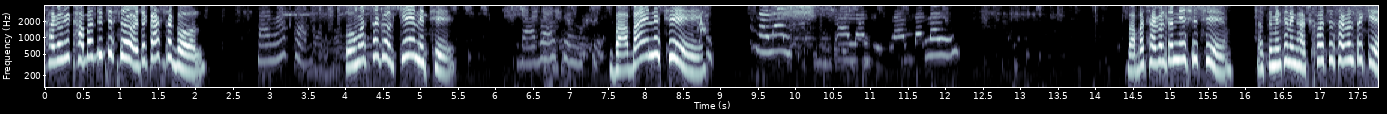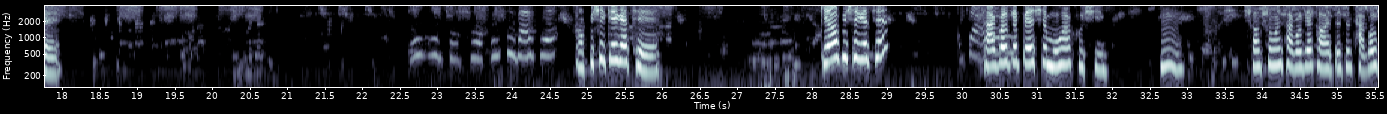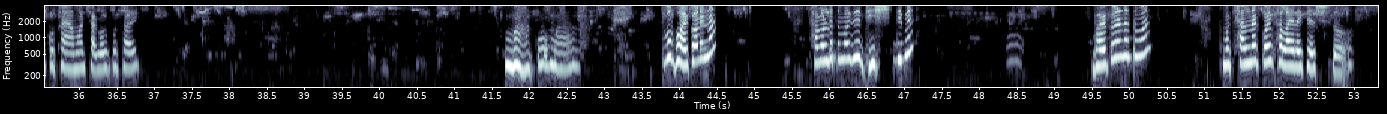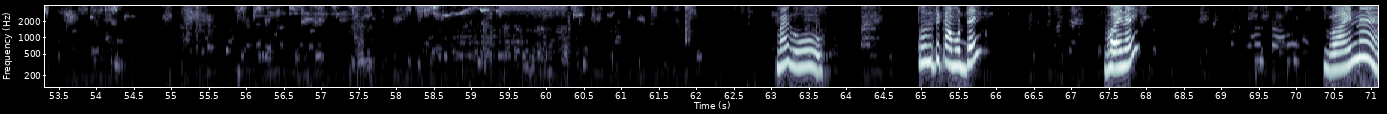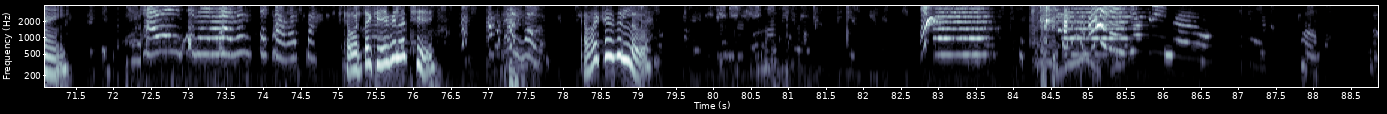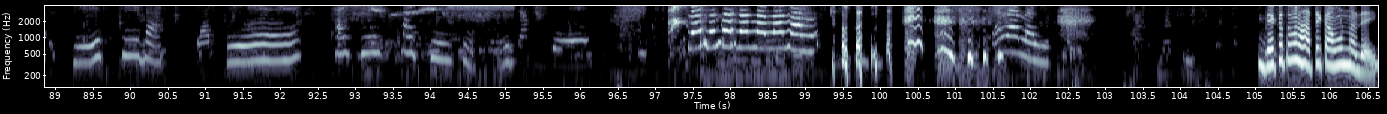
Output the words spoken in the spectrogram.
ছাগলকে খাবার দিতেছ এটা কার ছাগল তোমার ছাগল কে এনেছে বাবা এনেছে বাবা ছাগলটা নিয়ে এসেছে আর তুমি এখানে ঘাস খাওয়াচ্ছ ছাগলটাকে অফিসে কে গেছে কে অফিসে গেছে? ছাগলকে পেয়ে সে মহা খুশি। হুম। সব সময় ছাগলকে খাওয়াইতেছে। ছাগল কোথায়? আমার ছাগল কোথায়? মা গো মা। তোমার ভয় করে না? ছাগলটা তোমাকে ঢিস দিবে? ভয় করে না তোমার? তোমার খেলনা কই ফেলায় রেখে এসছো? মা গো। যদি কামড় দেয়? ভয় নাই? ভয় নাই? খাবারটা খেয়ে ফেলেছে? আবার খেয়ে ফেলল? দেখো তোমার হাতে কামড় না দেয়।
